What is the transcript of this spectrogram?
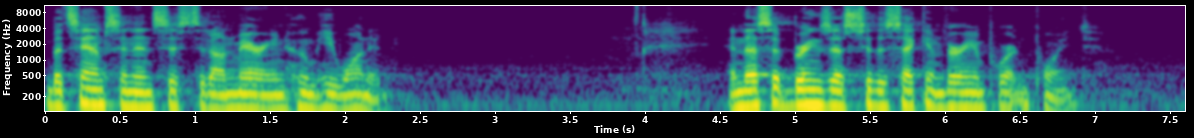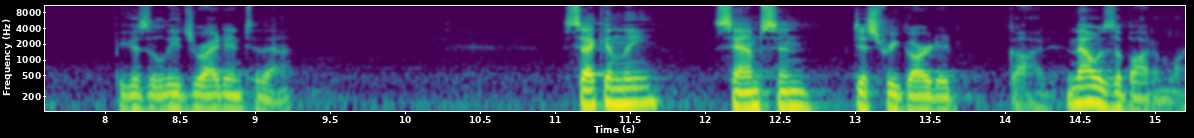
But Samson insisted on marrying whom he wanted. And thus it brings us to the second very important point because it leads right into that. Secondly, Samson disregarded God. And that was the bottom line.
